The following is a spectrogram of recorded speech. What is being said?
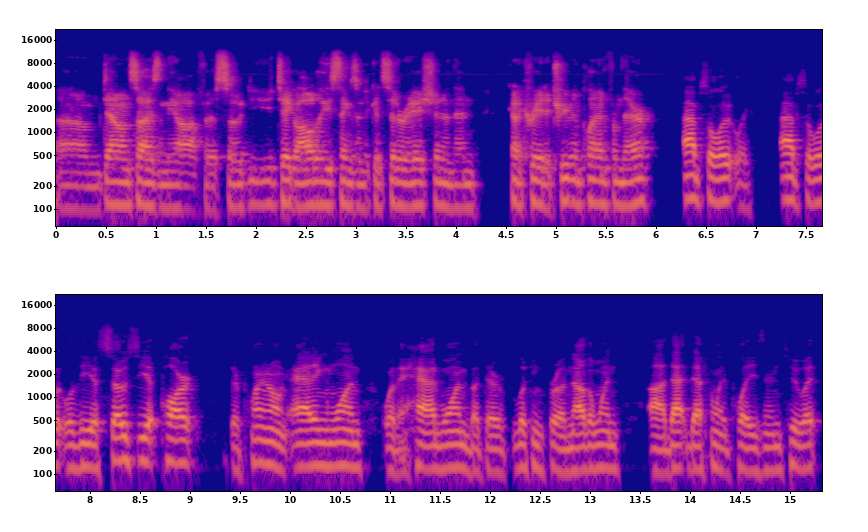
um, downsizing the office? So do you take all of these things into consideration and then kind of create a treatment plan from there? Absolutely. Absolutely. The associate part, they're planning on adding one or they had one, but they're looking for another one. Uh, that definitely plays into it.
